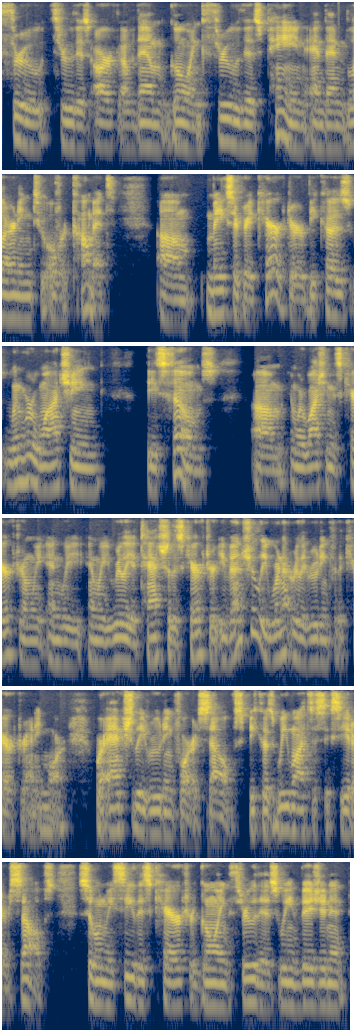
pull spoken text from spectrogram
through through this arc of them going through this pain and then learning to overcome it um, makes a great character because when we're watching these films um, and we're watching this character and we and we and we really attach to this character eventually we're not really rooting for the character anymore. We're actually rooting for ourselves because we want to succeed ourselves. So when we see this character going through this we envision it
